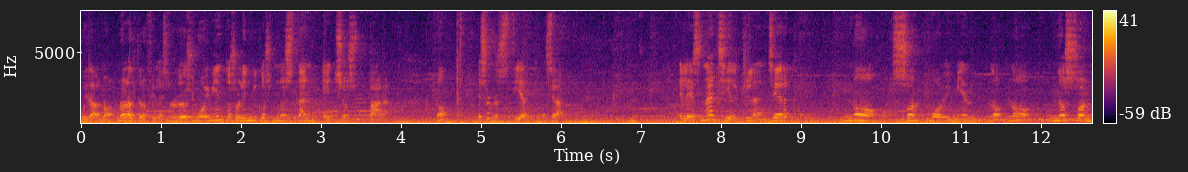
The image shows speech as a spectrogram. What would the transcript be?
cuidado, no, no la alterofilia, sino los movimientos olímpicos no están hechos para, ¿no? Eso no es cierto, o sea, el snatch y el clean and jerk no son movimientos, no, no, no son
